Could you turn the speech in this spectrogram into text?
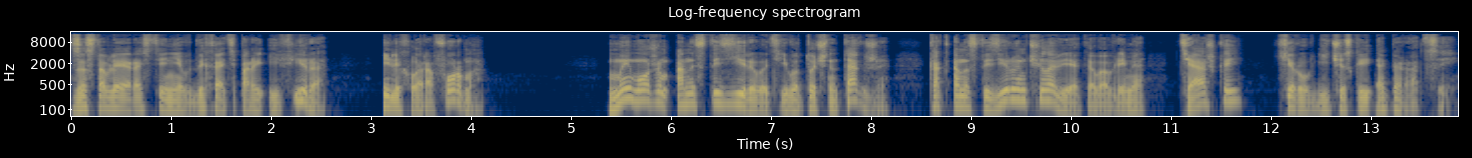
Заставляя растение вдыхать пары эфира или хлороформа, мы можем анестезировать его точно так же, как анестезируем человека во время тяжкой хирургической операции.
